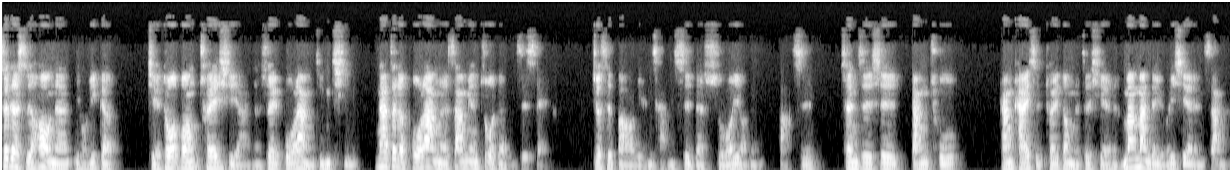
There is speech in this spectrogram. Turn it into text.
这个时候呢，有一个解脱风吹起来了，所以波浪已经起。那这个波浪呢，上面坐的人是谁？就是宝莲禅寺的所有的法师，甚至是当初刚开始推动的这些人。慢慢的有一些人上来，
